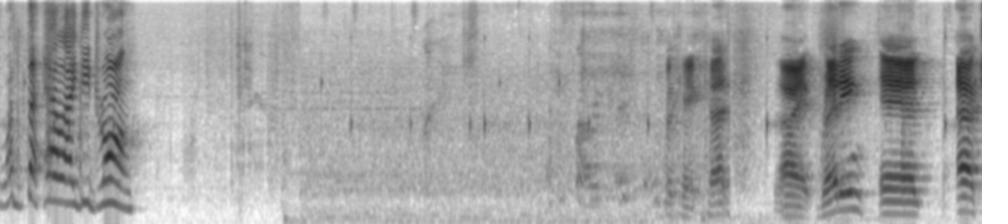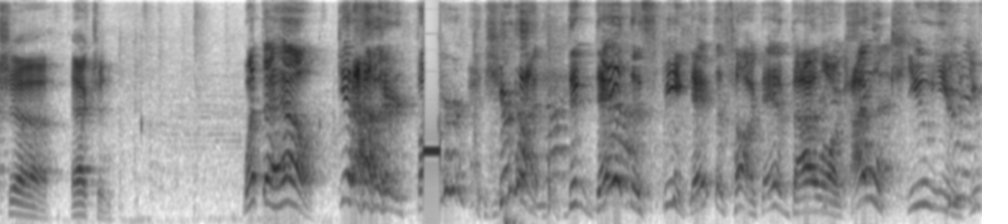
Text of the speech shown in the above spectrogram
What the hell I did wrong? Okay, cut. All right, ready and action. Action. What the hell? Get out of there, fucker! You're not. They, they have to speak. They have to talk. They have dialogue. I will cue you. You,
